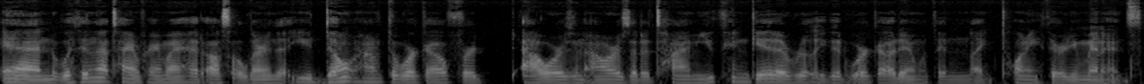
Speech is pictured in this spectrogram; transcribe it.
And within that time frame, I had also learned that you don't have to work out for hours and hours at a time. You can get a really good workout in within like 20, 30 minutes.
